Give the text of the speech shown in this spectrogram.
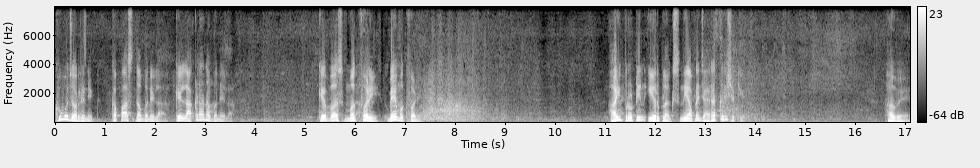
ખૂબ જ ઓર્ગેનિક, કપાસના બનેલા કે લાકડાના બનેલા. કે બસ મગફળી, બે મગફળી. હાઈ પ્રોટીન ઇયરપ્લગ્સની આપણે જાહેરાત કરી શકીએ. હવે,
